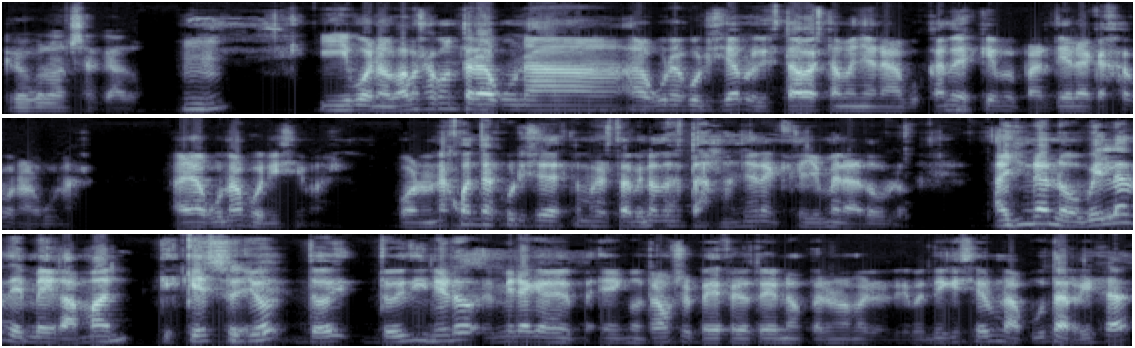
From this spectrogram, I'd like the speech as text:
Creo que lo han sacado. Y bueno, vamos a contar alguna, alguna curiosidad porque estaba esta mañana buscando es que me partí la caja con algunas. Hay algunas buenísimas. Bueno, unas cuantas curiosidades que hemos estado mirando esta mañana que yo me la doblo. Hay una novela de Mega Man, que es que esto Sí. yo doy, doy dinero, mira que encontramos el PDF, no, pero no me lo tiene que ser una puta risa,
